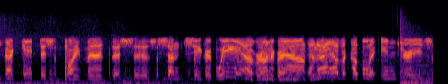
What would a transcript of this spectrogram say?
Coast Guard Cape Disappointment. This is a Sun Secret. We have run aground, and I have a couple of injuries.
